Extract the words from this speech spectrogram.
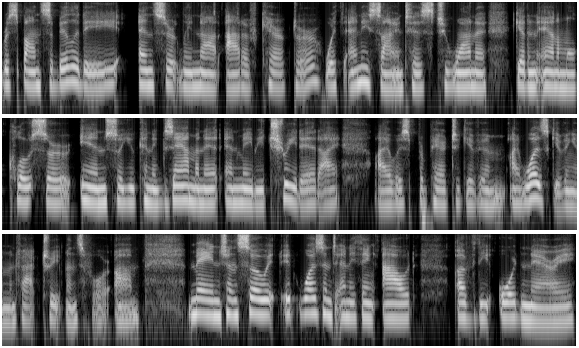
responsibility and certainly not out of character with any scientist to want to get an animal closer in so you can examine it and maybe treat it. I, I was prepared to give him, I was giving him, in fact, treatments for um, mange. And so it, it wasn't anything out of the ordinary.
